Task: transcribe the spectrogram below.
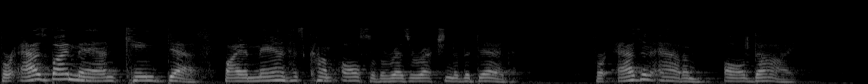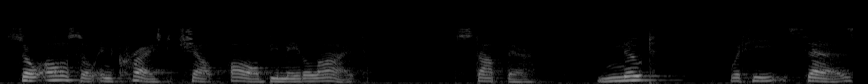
For as by man came death, by a man has come also the resurrection of the dead. For as in Adam all die, so also in Christ shall all be made alive. Stop there. Note what he says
